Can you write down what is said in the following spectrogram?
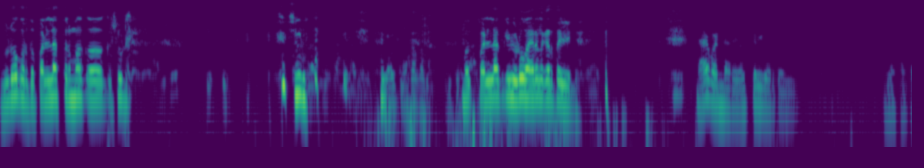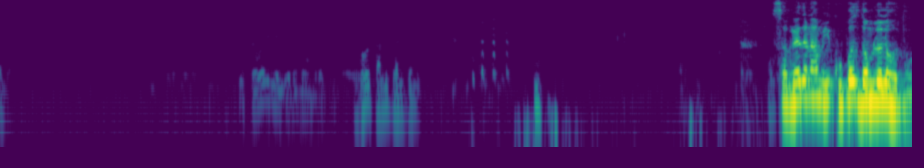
व्हिडिओ करतो पडलास तर मग शूट. शूट? मग पडलास की व्हिडिओ व्हायरल करता येईल. नाही पडणार आहे मस्करी करता येईल. या सावका जा. हो चालेल चालेल चालेल सगळेजण आम्ही खूपच दमलेलो होतो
